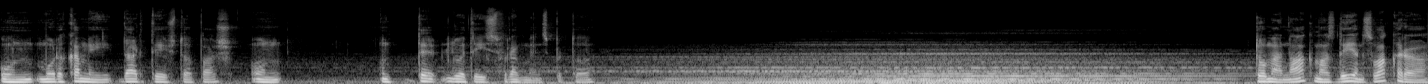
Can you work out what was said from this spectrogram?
Un Murakami dara tieši to pašu. Un te ļoti īsts fragments par to. Tomēr nākamās dienas vakarā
